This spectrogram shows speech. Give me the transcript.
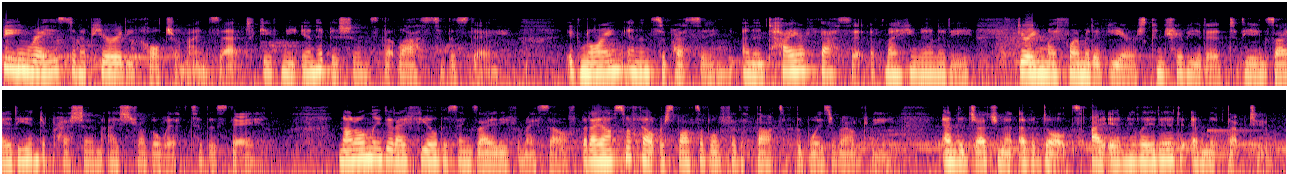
Being raised in a purity culture mindset gave me inhibitions that last to this day. Ignoring and suppressing an entire facet of my humanity during my formative years contributed to the anxiety and depression I struggle with to this day. Not only did I feel this anxiety for myself, but I also felt responsible for the thoughts of the boys around me and the judgment of adults I emulated and looked up to.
